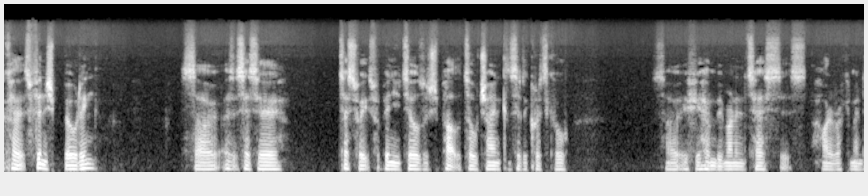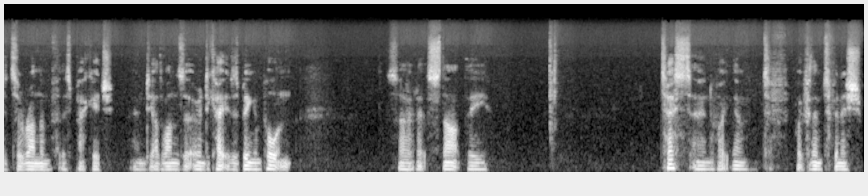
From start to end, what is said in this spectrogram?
Okay, let's finish building. So, as it says here, test suites for binutils, which is part of the tool chain, considered critical. So if you haven't been running the tests, it's highly recommended to run them for this package and the other ones that are indicated as being important. So let's start the tests and wait them to wait for them to finish.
